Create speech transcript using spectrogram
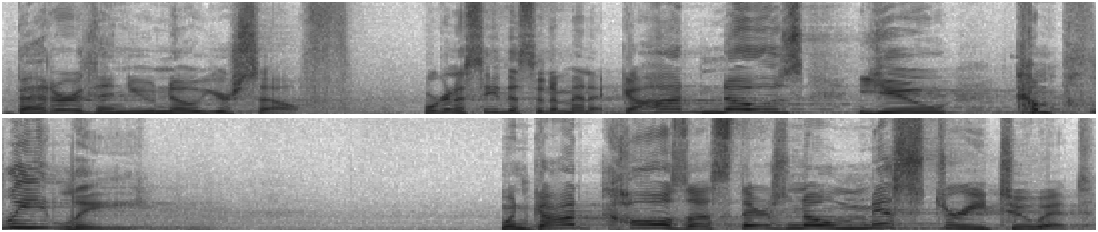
better than you know yourself. We're going to see this in a minute. God knows you completely. When God calls us, there's no mystery to it.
